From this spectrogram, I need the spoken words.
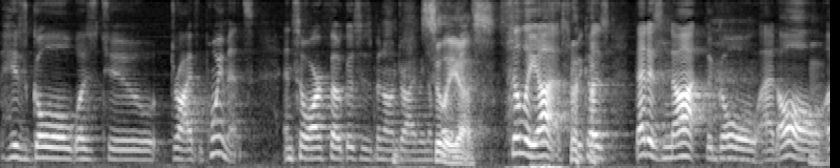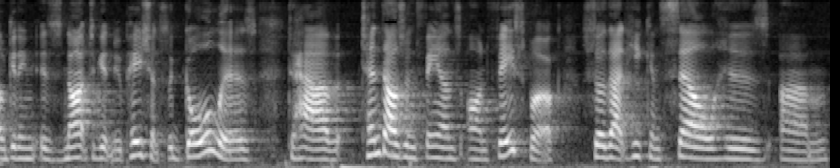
his goal was to drive appointments. And so our focus has been on driving Silly us. Silly us, because that is not the goal at all of getting is not to get new patients. The goal is to have 10,000 fans on Facebook so that he can sell his um,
